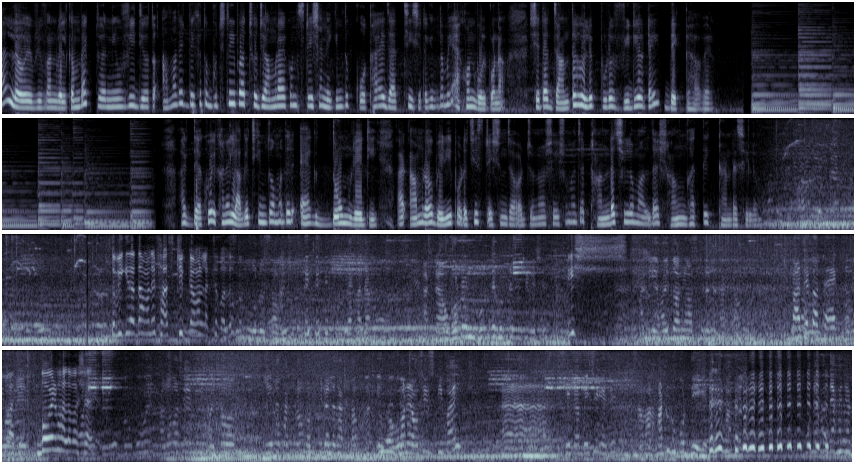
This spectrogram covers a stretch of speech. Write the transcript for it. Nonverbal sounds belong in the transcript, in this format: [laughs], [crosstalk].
Hello everyone welcome back to a new video তো আমাদের দেখে তো বুঝতেই পারছ যে আমরা এখন স্টেশনে কিন্তু কোথায় যাচ্ছি সেটা কিন্তু আমি এখন বলব না। সেটা জানতে হলে পুরো ভিডিওটাই দেখতে হবে। আর দেখো এখানে লাগেজ কিন্তু আমাদের একদম রেডি আর আমরাও বেরিয়ে পড়েছি স্টেশন যাওয়ার জন্য। আর সেই সময় যা ঠান্ডা ছিল মালদায়, সাংঘাতিক ঠান্ডা ছিল। তো বিকি দাদা আমাদের ফার্স্ট ট্রিপ কেমন লাগছে বলো? ওগুলো সবই। দেখা যাক। একটা অঘটন ঘুরতে ঘুরতে মিশে গেছে। ইস। আজকে হয়তো আমি হসপিটালে থাকতাম। বাজে কথা একদমই বাজে। বউয়ের ভালোবাসায়। বউয়ের ভালোবাসায় আমি হয়তো ইয়েতে থাকতাম হসপিটালে থাকতাম। আজকে ভগবানের অশেষ কৃপায় সেটা বেঁচে গেছে। আমার হাঁটুর উপর দিয়ে গেছে। [laughs] দেখা যাক।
